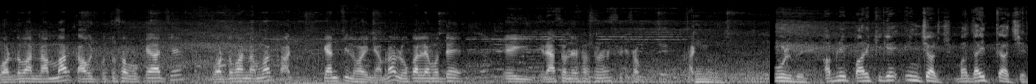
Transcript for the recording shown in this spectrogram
বর্ধমান নাম্বার কাগজপত্র সব ওকে আছে। বর্ধমান নাম্বার ক্যান্সেল হয়নি আমরা। লোকালের মধ্যে এই রেশনের ফ্যাশনের এসব বলবে আপনি পার্কিংয়ে ইনচার্জ বা দায়িত্বে আছেন।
